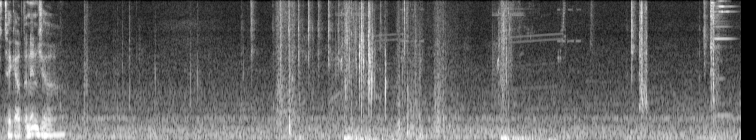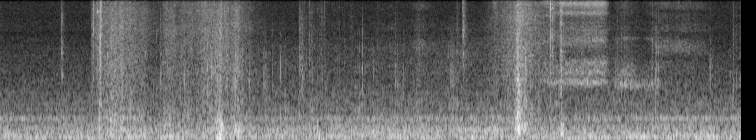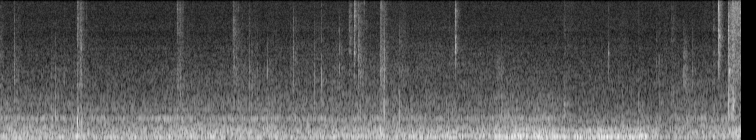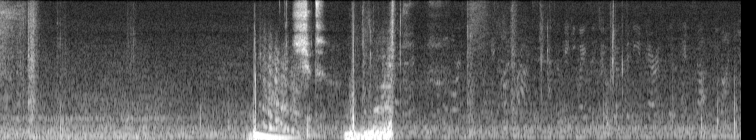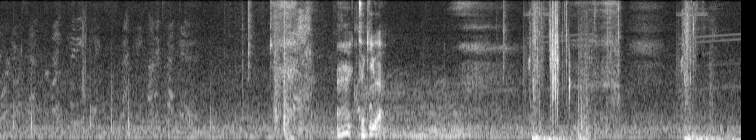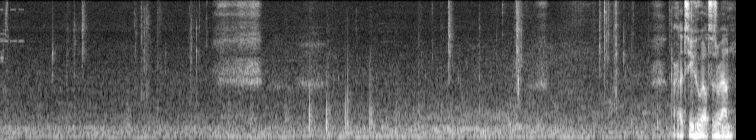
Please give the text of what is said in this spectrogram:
Let's take out the ninja. Shit. Alright, took you out. Alright, let's see who else is around.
